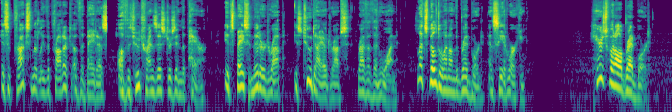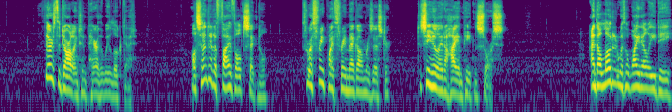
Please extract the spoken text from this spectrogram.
is approximately the product of the betas of the two transistors in the pair. Its base emitter drop is two diode drops rather than one. Let's build one on the breadboard and see it working. Here's what I'll breadboard. There's the Darlington pair that we looked at. I'll send it a 5 volt signal through a 3.3 megohm resistor to simulate a high impedance source. And I'll load it with a white LED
